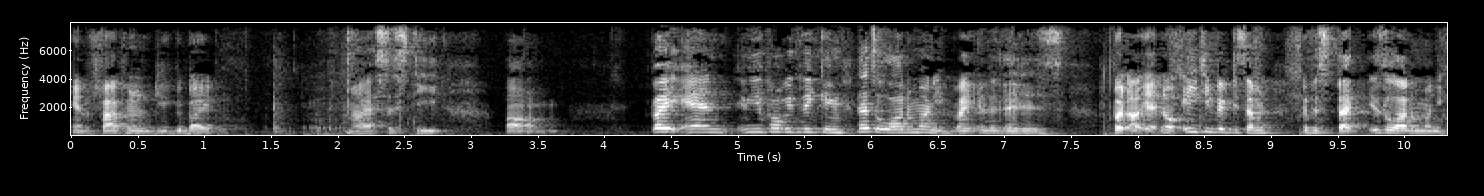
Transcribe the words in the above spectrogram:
and 500 gigabyte uh, SSD. Um, right? And you're probably thinking, that's a lot of money, right? And that is. But uh, yeah, no, 1857 for the spec is a lot of money.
